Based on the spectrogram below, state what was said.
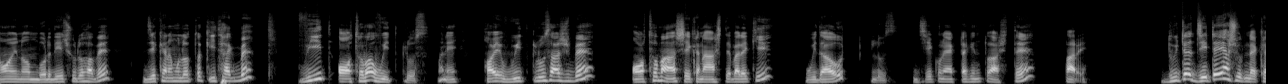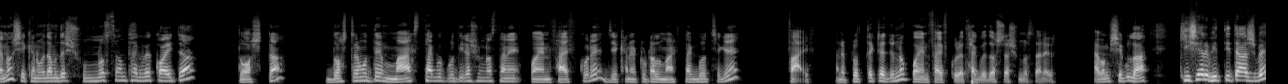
নয় নম্বর দিয়ে শুরু হবে, যেখানে মূলত কি থাকবে? উইথ অথবা উইথ ক্লুজ মানে হয় উইথ ক্লুজ আসবে, অথবা সেখানে আসতে পারে কি? উইদাউট ক্লুজ যে কোনো একটা কিন্তু আসতে পারে। দুইটা যেটাই আসুক না কেন, সেখানে মধ্যে আমাদের শূন্যস্থান থাকবে কয়টা? দশটা। দশটার মধ্যে মার্কস থাকবে প্রতিটা শূন্যস্থানে পয়েন্ট ফাইভ করে, যেখানে টোটাল মার্কস থাকবে হচ্ছে গিয়ে ফাইভ মানে প্রত্যেকটার জন্য পয়েন্ট ফাইভ করে থাকবে দশটা শূন্যস্থানের। এবং সেগুলা কিসের ভিত্তিতে আসবে?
